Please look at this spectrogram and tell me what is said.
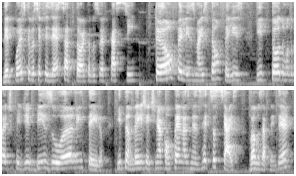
depois que você fizer essa torta, você vai ficar assim tão feliz, mas tão feliz e todo mundo vai te pedir bis o ano inteiro. E também, gente, me acompanha nas minhas redes sociais. Vamos aprender?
